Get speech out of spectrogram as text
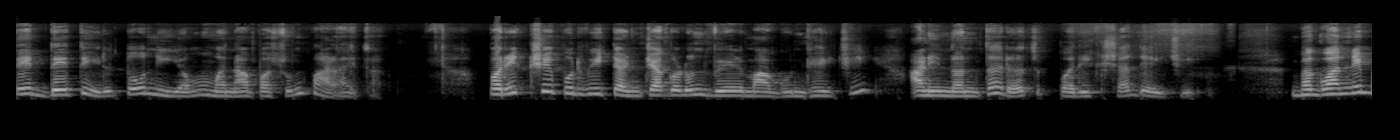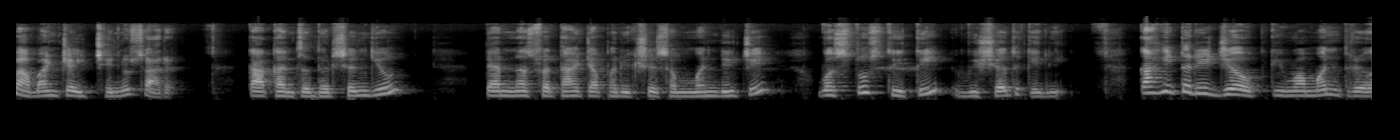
ते देतील तो नियम मनापासून पाळायचा. परीक्षेपूर्वी त्यांच्याकडून वेळ मागून घ्यायची आणि नंतरच परीक्षा द्यायची. भगवानने बाबांच्या इच्छेनुसार काकांचं दर्शन घेऊन त्यांना स्वतःच्या परीक्षेसंबंधीची वस्तुस्थिती विशद केली. काहीतरी जप किंवा मंत्र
